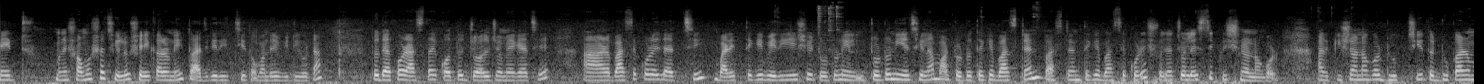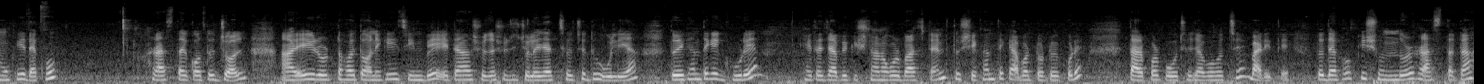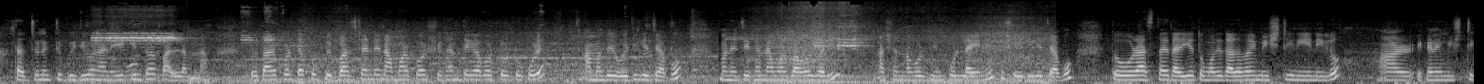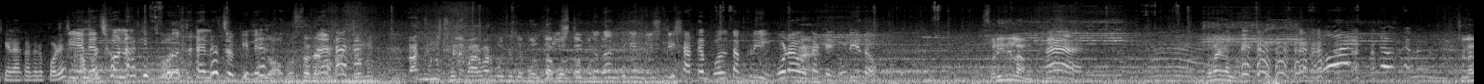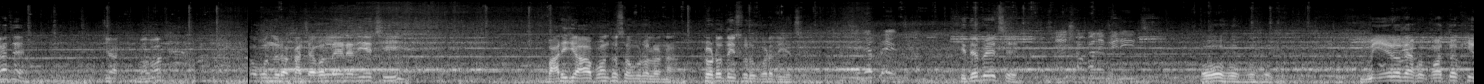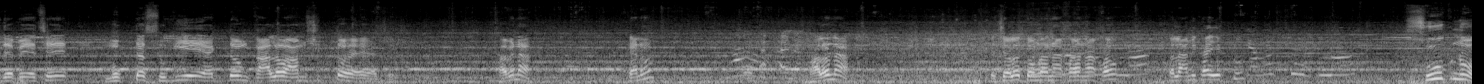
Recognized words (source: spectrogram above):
নেট মানে সমস্যা ছিল সেই কারণেই তো আজকে দিচ্ছি তোমাদের ভিডিওটা তো দেখো, রাস্তায় কত জল জমে গেছে। আর বাসে করে যাচ্ছি। বাড়ির থেকে বেরিয়ে এসে টোটো টোটো নিয়েছিলাম আর টোটো থেকে বাস স্ট্যান্ড বাস স্ট্যান্ড থেকে বাসে করে সোজা চলে এসেছি কৃষ্ণনগর। আর কৃষ্ণনগর ঢুকছি, তো ঢুকার মুখে দেখো রাস্তায় কত জল। আর এই রোডটা হয়তো অনেকেই চিনবে, এটা সোজাসুজি চলে যাচ্ছে হচ্ছে ধুবুলিয়া। তো এখান থেকে ঘুরে এটা যাবে কৃষ্ণনগর বাস স্ট্যান্ড। তো সেখান থেকে আবার টোটোয় করে তারপর পৌঁছে যাব হচ্ছে বাড়িতে। তো দেখো কি সুন্দর রাস্তাটা, তার জন্য একটু ভিডিও না নিয়ে কিন্তু আর পারলাম না। তো তারপর দেখো বাস স্ট্যান্ডে নামার পর সেখান থেকে আবার টোটো করে আমাদের ওইদিকে যাব। মানে যেখানে আমার বাবার বাড়ি, আসাননগর ভীমপুর লাইনে তো সেই দিকে যাব। তো রাস্তায় দাঁড়িয়ে তোমাদের দাদাভাই মিষ্টি নিয়ে নিল। আর এখানে মিষ্টি কেনাকাটার পরে এনেছো নাকি বলতে এনেছো কিনে? অবস্থা দেখো তার জন্য ছেলে বারবার বলছে যে বলতা বলতা দোকান থেকে মিষ্টির সাথে বলতা ফ্রি ওরা হ্যাঁ। ওটাকে উড়িয়ে দাও। সরিয়ে দিলাম। হ্যাঁ। কোথায় গেল? চলে গেছে? যাক বাবা। ও বন্ধুরা কাঁচা কল্লা এনে দিয়েছি। বাড়ি যাওয়া পর্যন্ত সবুর হলো না। টোটোতেই শুরু করে দিয়েছে। খিদে পেয়েছে? ও হো হো হো। মেয়েরও দেখো কত খিদে পেয়েছে। মুখটা শুকিয়ে একদম কালো আমসিক্ত হয়ে গেছে। হবে না? কেন? ভালো না? তো চলো তোমরা না খাও না খাও। তাহলে আমি খাই একটু। শুকনো?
